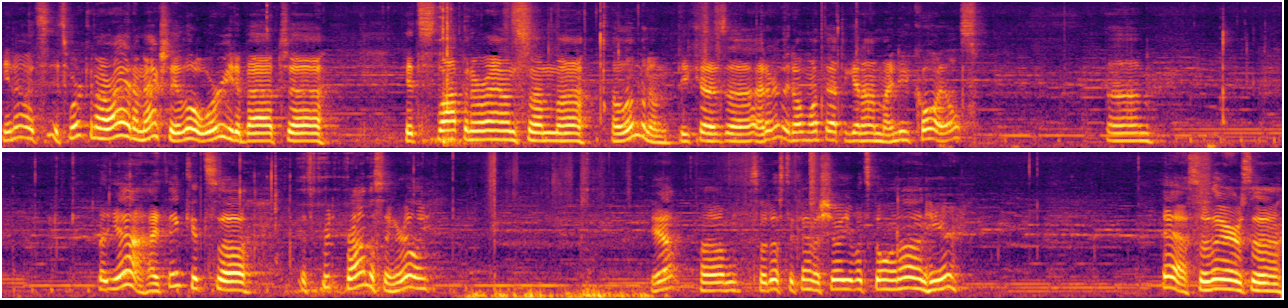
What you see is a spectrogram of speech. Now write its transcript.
you know it's it's working all right I'm actually a little worried about uh, it's slopping around some uh, aluminum because uh, I really don't want that to get on my new coils um, but yeah, I think it's uh, it's pretty promising, really. Yeah, um, so just to kind of show you what's going on here. Yeah, so there's, uh,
